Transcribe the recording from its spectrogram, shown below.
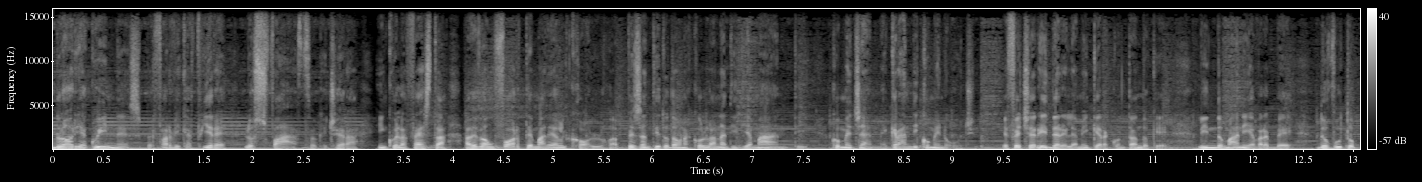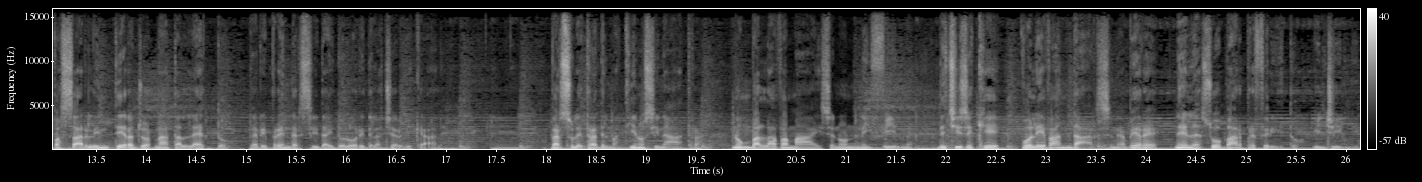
Gloria Guinness, per farvi capire lo sfarzo che c'era in quella festa, aveva un forte male al collo, appesantito da una collana di diamanti, come gemme, grandi come noci, e fece ridere le amiche raccontando che l'indomani avrebbe dovuto passare l'intera giornata a letto per riprendersi dai dolori della cervicale. Verso le tre del mattino Sinatra non ballava mai se non nei film. Decise che voleva andarsene a bere nel suo bar preferito, il Gilli.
